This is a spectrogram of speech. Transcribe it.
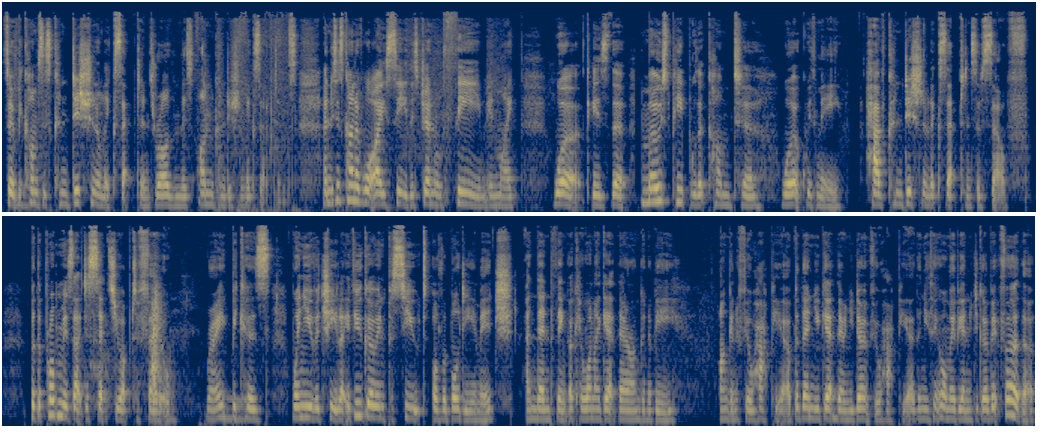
So it becomes this conditional acceptance rather than this unconditional acceptance. And this is kind of what i see this general theme in my work is that most people that come to work with me have conditional acceptance of self. But the problem is that just sets you up to fail, right? Mm-hmm. Because when you've achieved, like if you go in pursuit of a body image and then think, okay, when I get there, I'm going to be, I'm going to feel happier. But then you get there and you don't feel happier. Then you think, oh, maybe I need to go a bit further.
